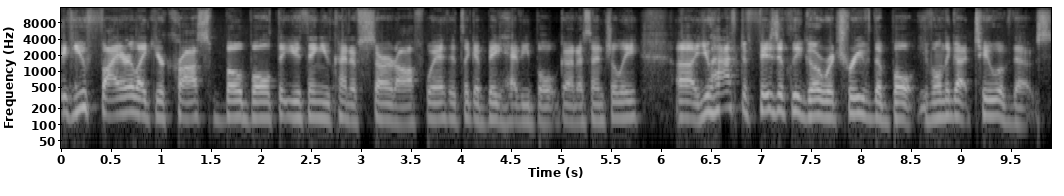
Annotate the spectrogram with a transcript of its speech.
if you fire like your crossbow bolt that you think you kind of start off with it's like a big heavy bolt gun essentially. Uh you have to physically go retrieve the bolt. You've only got two of those.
